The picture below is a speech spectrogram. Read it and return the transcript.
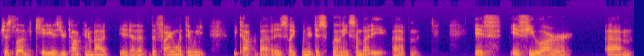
just love Katie as you're talking about you know the the firing. One thing we we talk about is like when you're disciplining somebody, um, if if you are um,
